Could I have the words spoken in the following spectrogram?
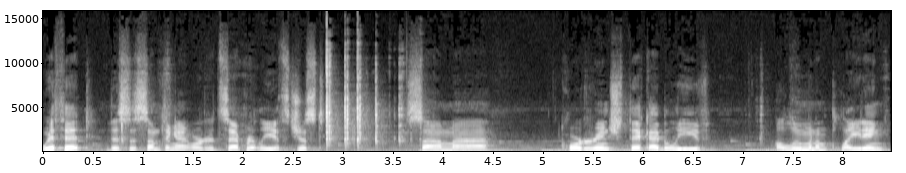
with it. This is something I ordered separately. It's just some uh, quarter inch thick, I believe, aluminum plating.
